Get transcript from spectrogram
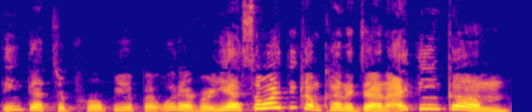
think that's appropriate, but whatever. Yeah, so I think I'm kind of done. I think um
